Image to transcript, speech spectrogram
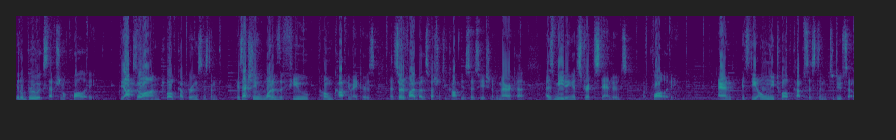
it'll brew exceptional quality. The OXO On 12 cup brewing system it's actually one of the few home coffee makers that's certified by the Specialty Coffee Association of America as meeting its strict standards of quality. And it's the only 12 cup system to do so.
